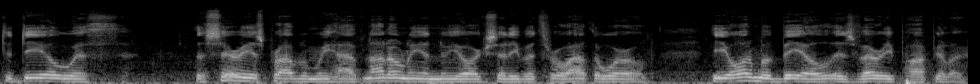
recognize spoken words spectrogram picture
to deal with the serious problem we have not only in New York City but throughout the world. The automobile is very popular.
